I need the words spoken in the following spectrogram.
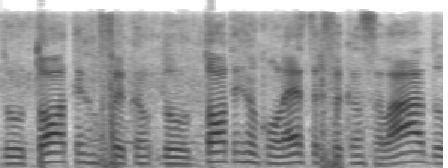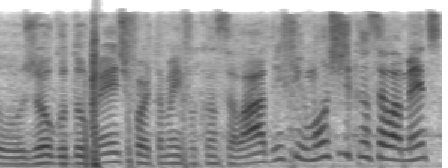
do Tottenham, foi, do Tottenham com Leicester foi cancelado, o jogo do Brentford também foi cancelado, enfim, um monte de cancelamentos.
